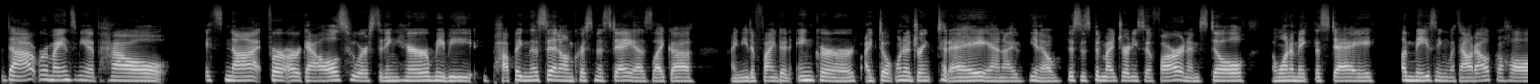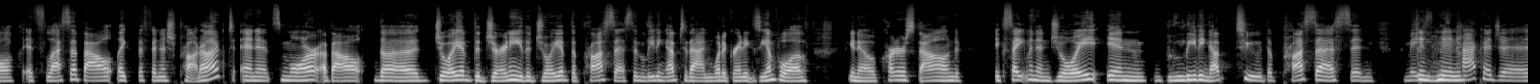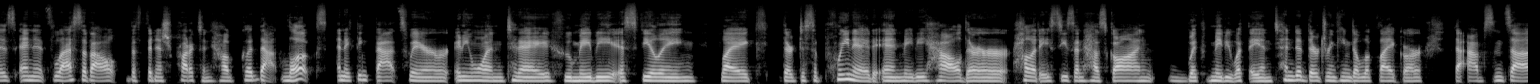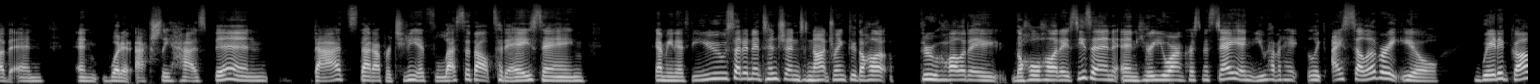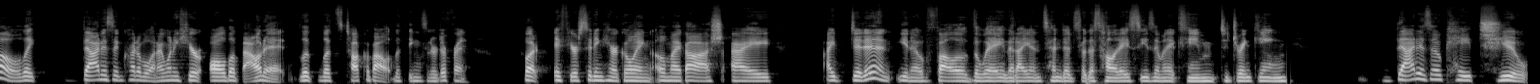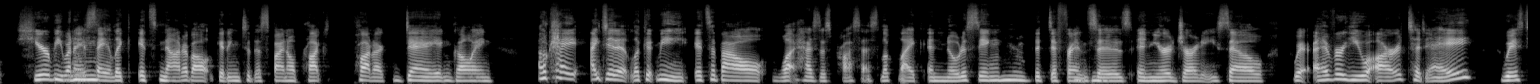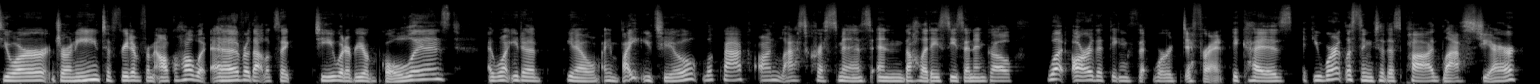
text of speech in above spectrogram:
that reminds me of how it's not for our gals who are sitting here maybe popping this in on Christmas Day as like a I need to find an anchor. I don't want to drink today and I've, you know, this has been my journey so far and I'm still I want to make this day amazing without alcohol. It's less about like the finished product and it's more about the joy of the journey, the joy of the process and leading up to that. And what a great example of, you know, Carter's found excitement and joy in leading up to the process and making Mhm. these packages. And it's less about the finished product and how good that looks. And I think that's where anyone today who maybe is feeling like they're disappointed in maybe how their holiday season has gone with maybe what they intended their drinking to look like or the absence of and and what it actually has been that's that opportunity it's less about today saying i mean if you set an intention to not drink through the hol- through holiday the whole holiday season and here you are on christmas day and you haven't like i celebrate you. Way to go. Like that is incredible and i want to hear all about it. Let, let's talk about the things that are different. But if you're sitting here going oh my gosh i i didn't you know follow the way that i intended for this holiday season when it came to drinking that is okay too. Hear me when i Mhm. say like it's not about getting to this final product product day and going okay i did it. Look at me. It's about what has this process looked like and noticing mm-hmm. the mm-hmm. differences in your journey. So wherever you are today with your journey to freedom from alcohol whatever that looks like to you whatever your goal is i want you to you know i invite you to look back on last christmas and the holiday season and go what are the things that were different? Because if you weren't listening to this pod last year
